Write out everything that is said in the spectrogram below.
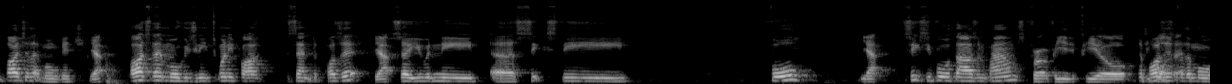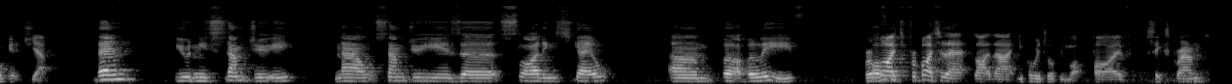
buy to let mortgage. yeah, Buy to let mortgage, you need 25% deposit. Yeah. So you would need uh, 64, yeah, 64,000 pounds for, for, you, for your deposit, deposit. for the mortgage. Yeah. Then you would need stamp duty. Now, stamp duty is a sliding scale, um, but I believe For a buy for a buy to let like that, you're probably talking what five, six grand,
